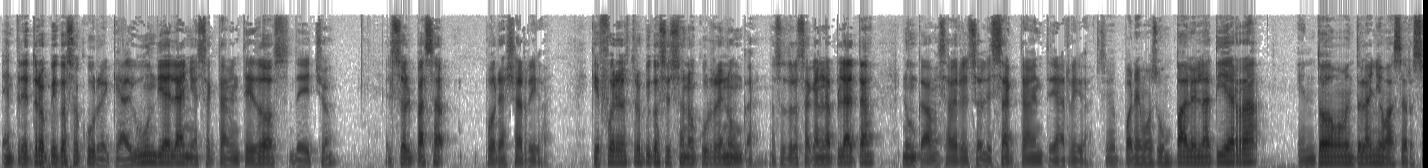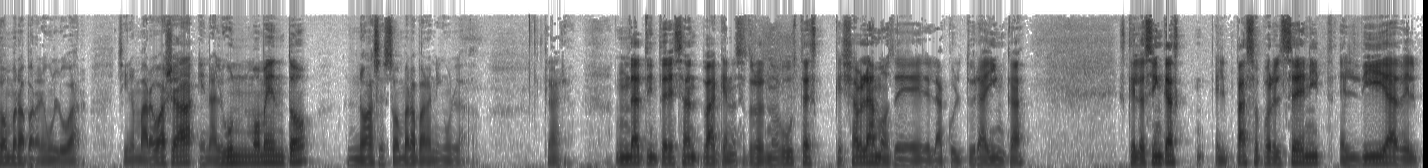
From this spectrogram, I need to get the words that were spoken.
Entre trópicos ocurre que algún día del año, exactamente dos, de hecho, el Sol pasa por allá arriba. Que fuera de los trópicos eso no ocurre nunca. Nosotros acá en La Plata nunca vamos a ver el sol exactamente arriba. Si ponemos un palo en la tierra, en todo momento del año va a ser sombra para algún lugar. Sin embargo, allá en algún momento no hace sombra para ningún lado. Claro. Un dato interesante que a nosotros nos gusta es que ya hablamos de la cultura inca es que los incas, el paso por el cenit, el día del,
